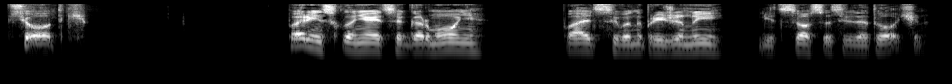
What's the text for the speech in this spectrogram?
все-таки... Парень склоняется к гармонии, пальцы его напряжены, лицо сосредоточено.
